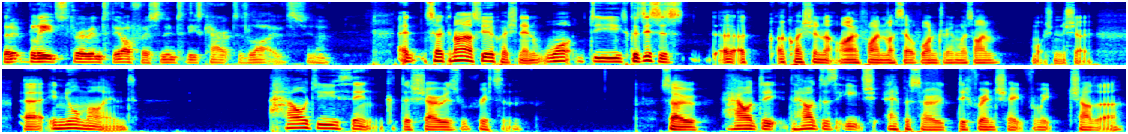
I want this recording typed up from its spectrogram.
that it bleeds through into the office and into these characters' lives. You know. And so, can I ask you a question then? What do you? Because this is a, a, question that I find myself wondering as I'm watching the show. Uh, in your mind, how do you think the show is written? So, how do how does each episode differentiate from each other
